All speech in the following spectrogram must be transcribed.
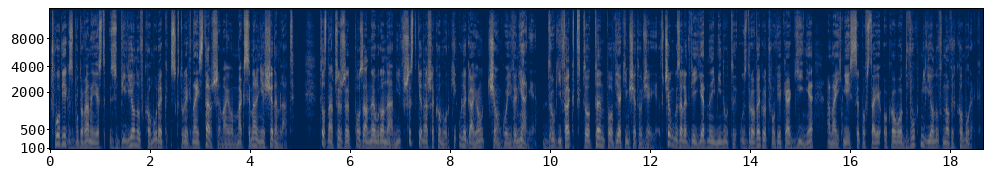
Człowiek zbudowany jest z bilionów komórek, z których najstarsze mają maksymalnie 7 lat. To znaczy, że poza neuronami wszystkie nasze komórki ulegają ciągłej wymianie. Drugi fakt to tempo, w jakim się to dzieje. W ciągu zaledwie jednej minuty u zdrowego człowieka ginie, a na ich miejsce powstaje około 2 milionów nowych komórek.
